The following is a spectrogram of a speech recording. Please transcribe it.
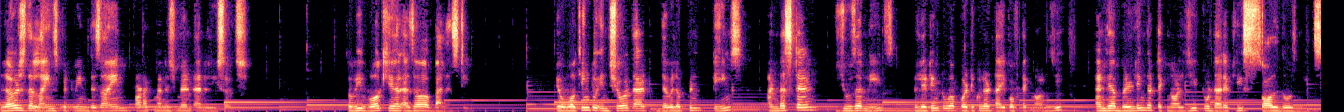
blurs the lines between design, product management, and research. So we work here as a balanced team. You're working to ensure that development teams understand user needs relating to a particular type of technology and they are building the technology to directly solve those needs.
